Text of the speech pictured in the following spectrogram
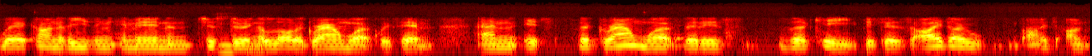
we're kind of easing him in and just doing a lot of groundwork with him. And it's the groundwork that is the key because I don't, I, I'm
